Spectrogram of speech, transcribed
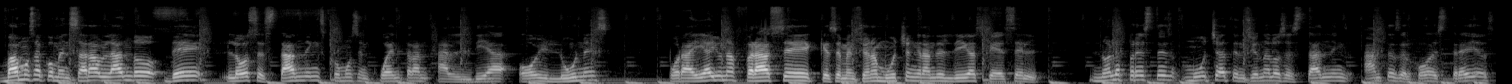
Vamos a comenzar hablando de los standings, cómo se encuentran al día hoy lunes. Por ahí hay una frase que se menciona mucho en grandes ligas que es el no le prestes mucha atención a los standings antes del juego de estrellas.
